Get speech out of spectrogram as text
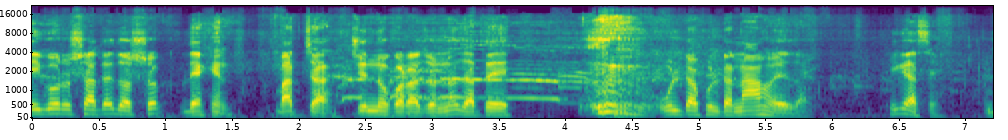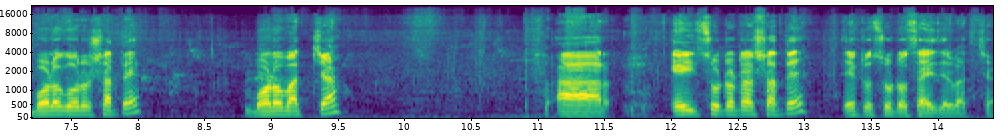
এই গরুর সাথে দর্শক, দেখেন, বাচ্চা চিহ্ন করার জন্য যাতে উল্টা ফুলটা না হয়ে যায়। ঠিক আছে? বড় গরুর সাথে, বড় বাচ্চা, আর এই ছোটটার সাথে একটু ছোট সাইজের বাচ্চা।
